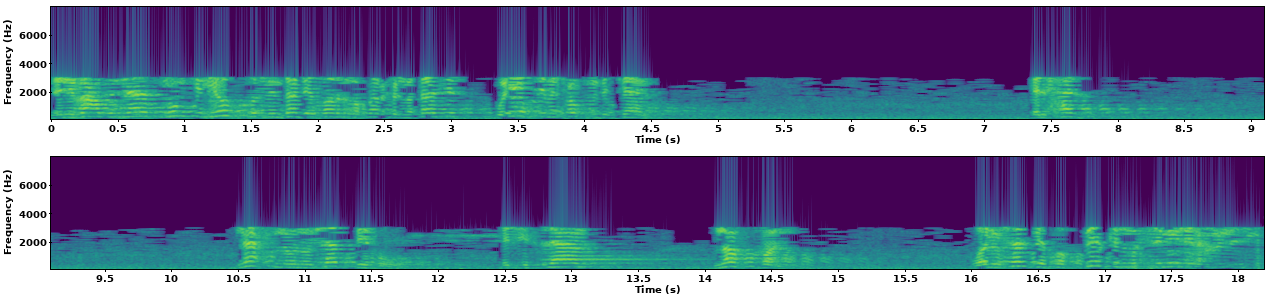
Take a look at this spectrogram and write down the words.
لأن بعض الناس ممكن يدخل من باب إطار المصالح والمفاسد ويخدم الحكم بالثاني الحل نحن نشبه الإسلام نصا ونشبه تطبيق المسلمين العملي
